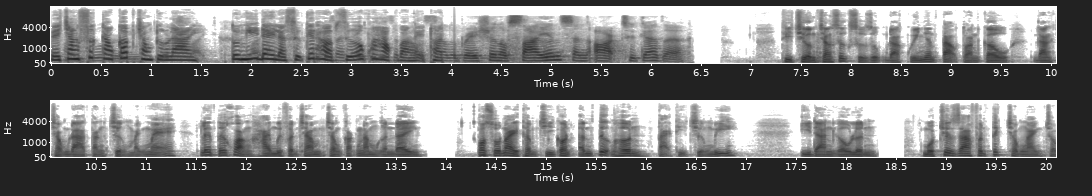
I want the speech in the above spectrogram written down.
về trang sức cao cấp trong tương lai. Tôi nghĩ đây là sự kết hợp giữa khoa học và nghệ thuật. Thị trường trang sức sử dụng đá quý nhân tạo toàn cầu đang trong đà tăng trưởng mạnh mẽ, lên tới khoảng 20% trong các năm gần đây. Con số này thậm chí còn ấn tượng hơn tại thị trường Mỹ. Idan Golan, một chuyên gia phân tích trong ngành cho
